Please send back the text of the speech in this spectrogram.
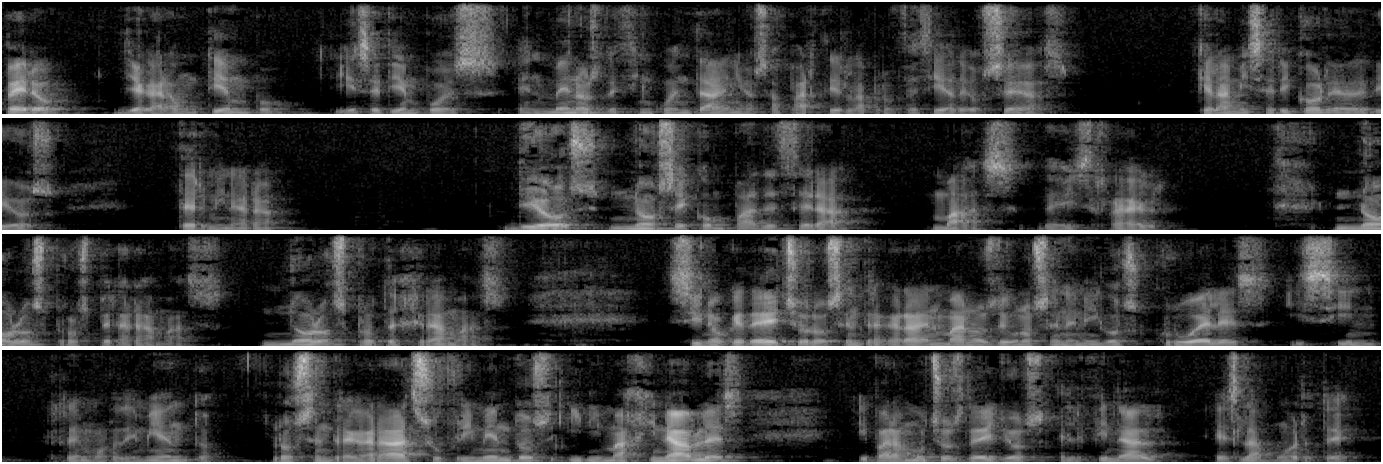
Pero llegará un tiempo, y ese tiempo es en menos de cincuenta años a partir de la profecía de Oseas, que la misericordia de Dios terminará. Dios no se compadecerá más de Israel, no los prosperará más, no los protegerá más, sino que de hecho los entregará en manos de unos enemigos crueles y sin remordimiento, los entregará a sufrimientos inimaginables y para muchos de ellos el final es la muerte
